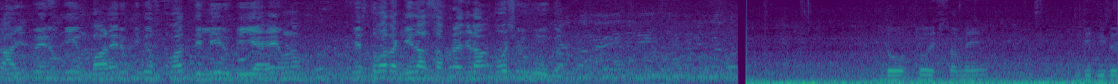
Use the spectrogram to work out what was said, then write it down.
ਰਾਜਪੁਰੇ ਰੁਕੀ, ਅੰਬਾਲੇ ਰੁਕੀ ਤੇ ਉਸ ਤੋਂ ਬਾਅਦ ਦਿੱਲੀ ਰੁਕੀ ਹੈ ਇਹ ਹੁਣ। ਇਸ ਤੋਂ ਬਾਅਦ ਅੱਗੇ ਦਾ ਸਫ਼ਰ ਹੈ ਜਿਹੜਾ, ਉਹ ਸ਼ੁਰੂ ਹੋਊਗਾ। ਦੋਸਤੋ, ਇਸ ਸਮੇਂ ਦਿੱਲੀ ਤੋਂ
